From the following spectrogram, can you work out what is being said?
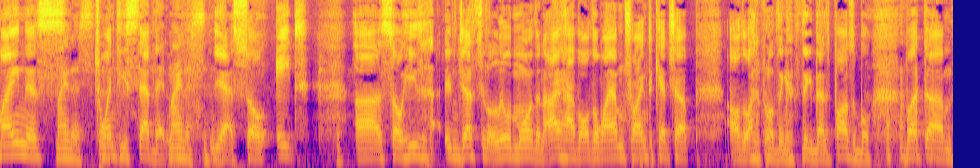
minus Minus. 27. Minus. Yeah, so eight. Uh, so he's ingested a little more than I have, although I am trying to catch up, although I don't think, I think that's possible. But um,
